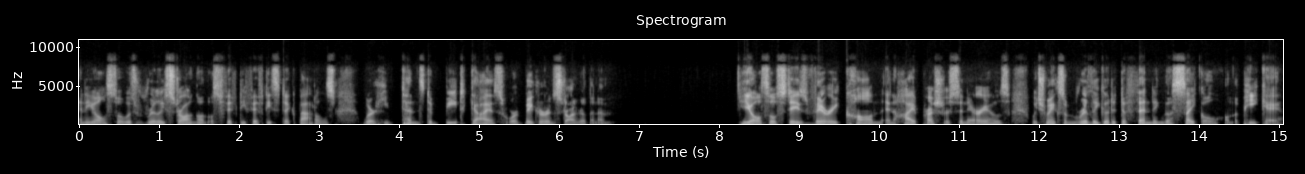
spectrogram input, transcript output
and he also is really strong on those 50-50 stick battles where he tends to beat guys who are bigger and stronger than him. He also stays very calm in high pressure scenarios, which makes him really good at defending the cycle on the PK.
